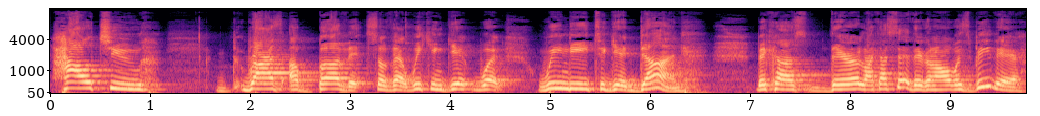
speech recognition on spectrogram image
how to rise above it so that we can get what we need to get done. Because they're, like I said, they're going to always be there.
